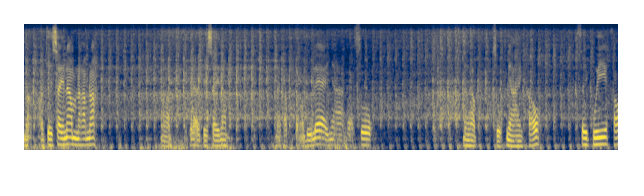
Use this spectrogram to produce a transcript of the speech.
เนาะเอาใจใส่น้ำนะครับเนาะนะครับเอาใจใส่น้ำ นะครับต้องดูแลหญ้าก็โศกนะครับโศกหญ้าให้เขา ใส่ปุ๋ยเขา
